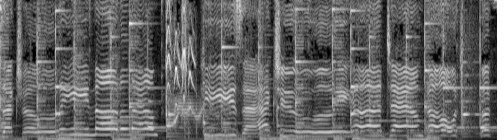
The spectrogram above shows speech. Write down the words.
He's actually not a lamp. He's actually a damn coat. But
